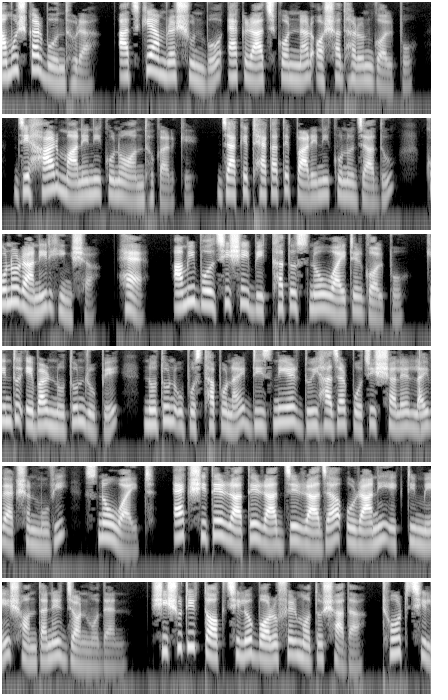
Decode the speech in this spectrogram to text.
নমস্কার বন্ধুরা, আজকে আমরা শুনব এক রাজকন্যার অসাধারণ গল্প, যে হার মানেনি কোনো অন্ধকারকে, যাকে ঠেকাতে পারেনি কোনো জাদু, কোনো রানীর হিংসা। হ্যাঁ আমি বলছি সেই বিখ্যাত স্নো হোয়াইটের গল্প, কিন্তু এবার নতুন রূপে, নতুন উপস্থাপনায় ডিজনিয়ের দুই হাজার পঁচিশ সালের live action movie Snow White. এক শীতের রাতে রাজ্যের রাজা ও রানী একটি মেয়ে সন্তানের জন্ম দেন। শিশুটির ত্বক ছিল বরফের মতো সাদা, ঠোঁট ছিল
